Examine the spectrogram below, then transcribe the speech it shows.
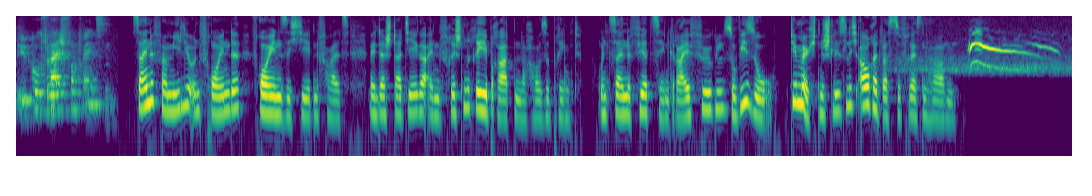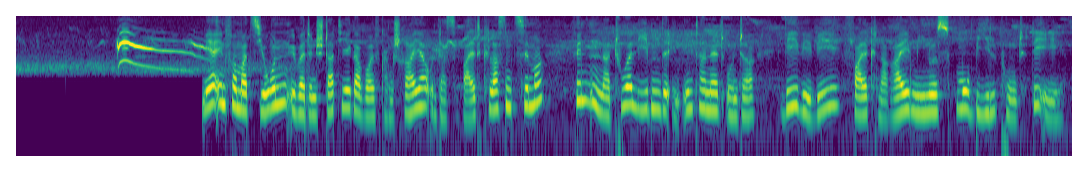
Ökofleisch vom Fensten. Seine Familie und Freunde freuen sich jedenfalls, wenn der Stadtjäger einen frischen Rehbraten nach Hause bringt. Und seine 14 Greifvögel sowieso. Die möchten schließlich auch etwas zu fressen haben. Mehr Informationen über den Stadtjäger Wolfgang Schreier und das Waldklassenzimmer finden Naturliebende im Internet unter www.falknerei-mobil.de.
